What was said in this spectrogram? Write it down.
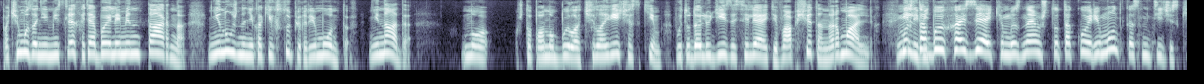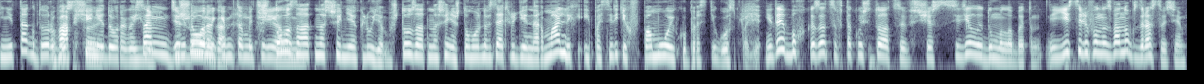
Почему за ним не следят хотя бы элементарно? Не нужно никаких суперремонтов. Не надо. Но чтобы оно было человеческим. Вы туда людей заселяете вообще-то нормальных. Мы Или с ведь- тобой хозяйки, мы знаем, что такой ремонт косметический не так дорого Вообще стоит. недорого. Самым дешевыми недорого. какими-то материалами. Что за отношение к людям? Что за отношение, что можно взять людей нормальных и поселить их в помойку, прости господи? Не дай бог оказаться в такой ситуации. Сейчас сидела и думала об этом. Есть телефонный звонок. Здравствуйте.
